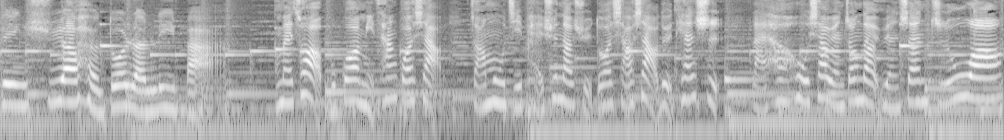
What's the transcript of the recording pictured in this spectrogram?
定需要很多人力吧。没错，不过米仓国小招募及培训了许多小小绿天使来呵护校园中的原生植物哦。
